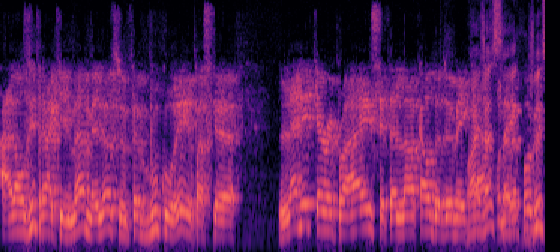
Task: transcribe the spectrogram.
Allons-y tranquillement, mais là, tu me fais beaucoup rire parce que l'année de Carey Price, c'était l'encore de 2004. On n'avait pas vu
